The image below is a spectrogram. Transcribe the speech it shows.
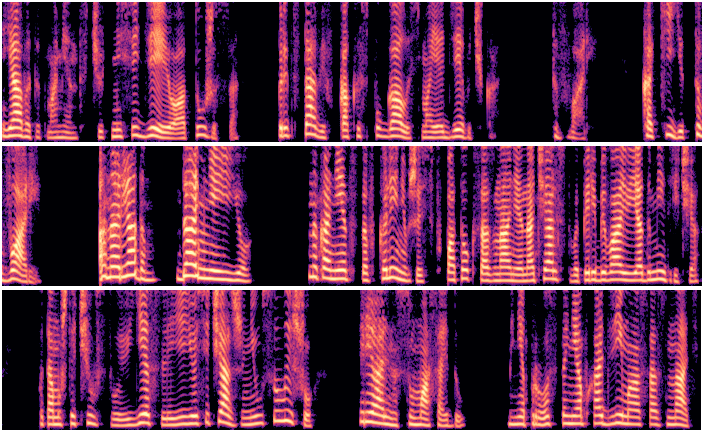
Я в этот момент чуть не сидею от ужаса, представив, как испугалась моя девочка. Твари! Какие твари! Она рядом? Дай мне ее! Наконец-то, вклинившись в поток сознания начальства, перебиваю я Дмитрича, потому что чувствую, если ее сейчас же не услышу, реально с ума сойду. Мне просто необходимо осознать,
